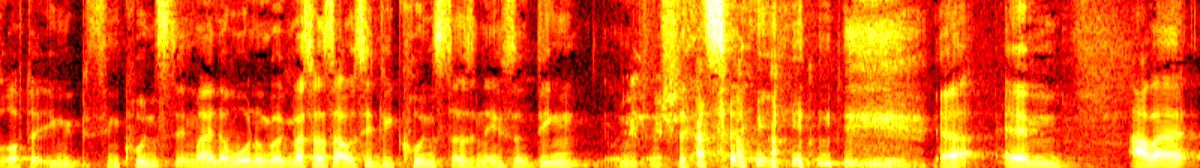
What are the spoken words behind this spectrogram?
Ich brauche da irgendwie ein bisschen Kunst in meiner Wohnung, irgendwas, was aussieht wie Kunst, also nicht so ein Ding und, und stellst da hin. Ja, ähm, aber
